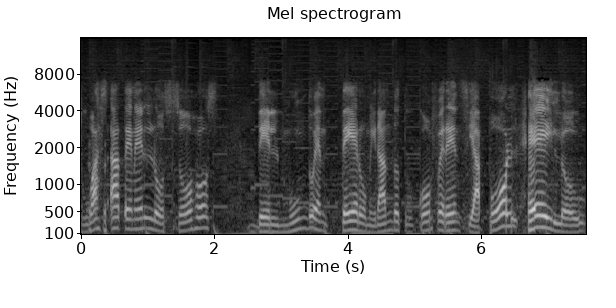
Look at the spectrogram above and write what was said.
tú vas a tener los ojos del mundo entero mirando tu conferencia por Halo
